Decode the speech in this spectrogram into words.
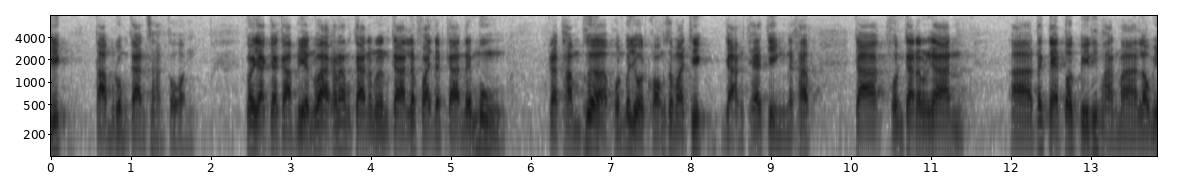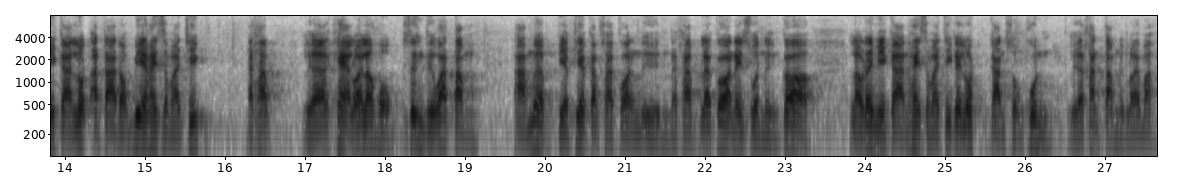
ชิก ตามอุดมการสากล ก็อยากจะกราบเรียนว่าคณะกรรมการดำเนินการและฝ่ายจัดการได้มุ่งกระทำเพื่อผลประโยชน์ของสมาชิกอย่างแท้จริงนะครับ จากผลการดำเนินงานตั้งแต่ต้นปีที่ผ่านมา เรามีการลดอัตราดอกเบี้ยให้สมาชิกนะครับ เหลือแค่ร้อยละหกซึ่งถือว่าต่ำอ่าเมื่อเปรียบเทียบกับสากลอื่นๆนะครับ แล้วก็ในส่วนหนึ่งก็เราได้มีการให้สมาชิกได้ลดการส่งหุ้นเหลือขั้นต่ำ100 บาท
